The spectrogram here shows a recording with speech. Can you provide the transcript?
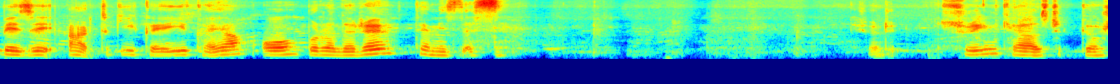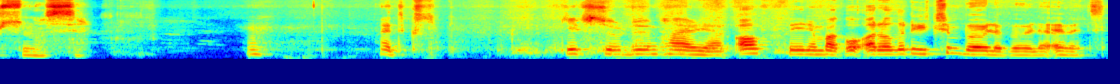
Bezi artık yıkaya yıkaya o buraları temizlesin. Şöyle süreyim ki azıcık görsün. Hı. Hadi kızım. Cif sürdüğüm her yer. Aferin bak o araları için böyle böyle evet.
